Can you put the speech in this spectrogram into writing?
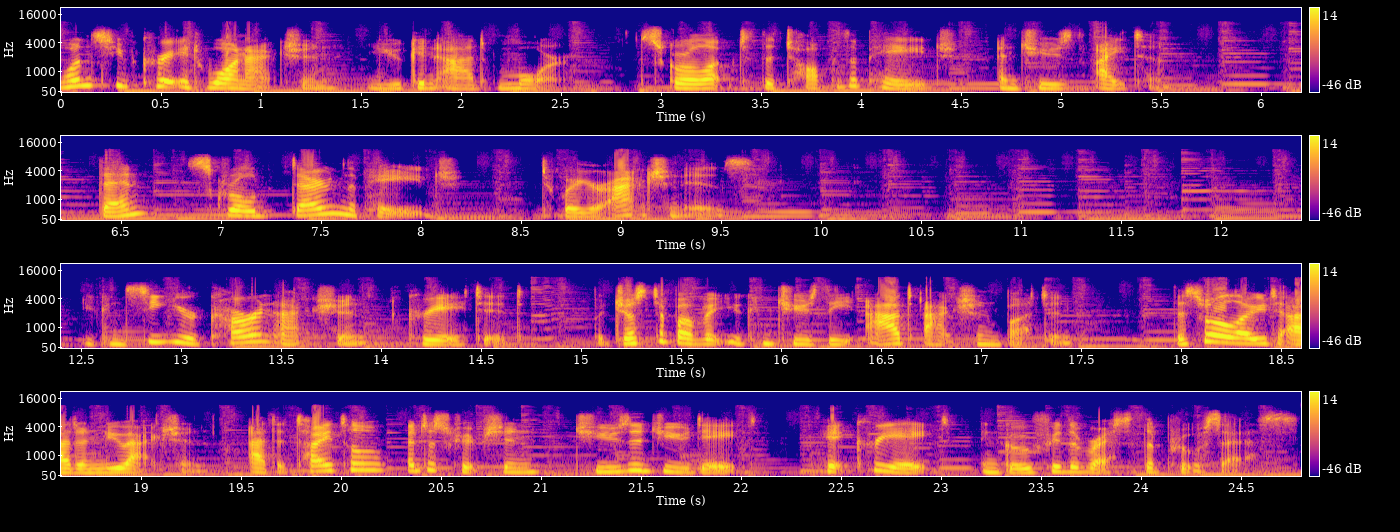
Once you've created one action, you can add more. Scroll up to the top of the page and choose Item. Then scroll down the page to where your action is. You can see your current action created, but just above it you can choose the Add Action button. This will allow you to add a new action, add a title, a description, choose a due date, hit create and go through the rest of the process.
